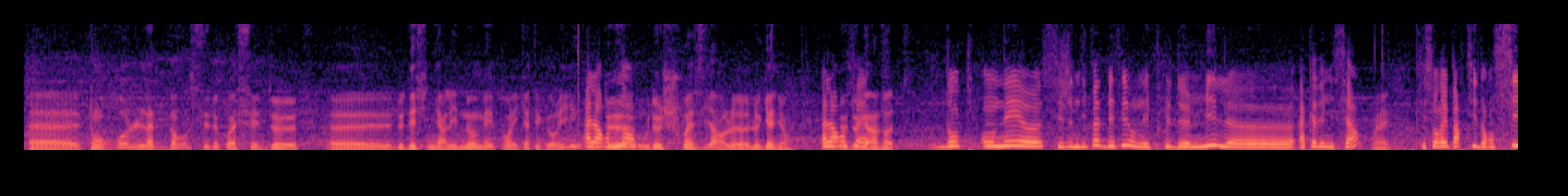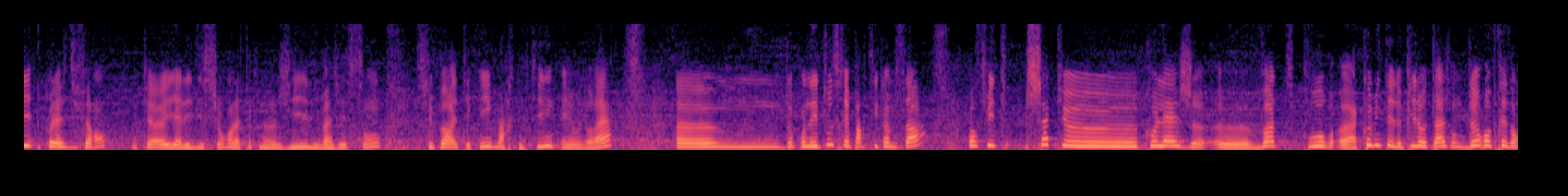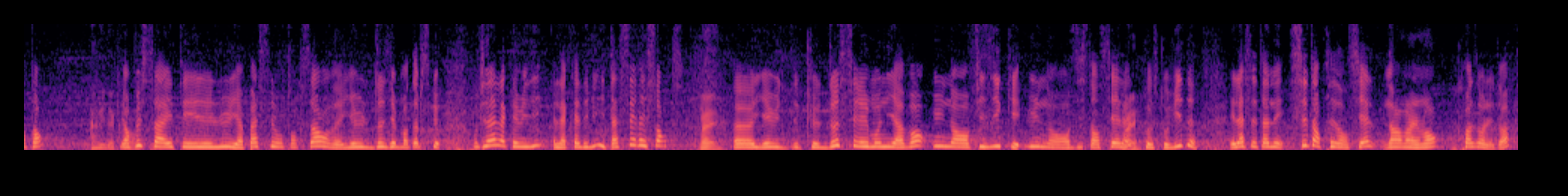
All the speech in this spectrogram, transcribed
euh, ton rôle là-dedans, c'est de quoi? C'est de, euh, de définir les nommés pour les catégories Alors, ou, de, non. ou de choisir le, le gagnant? Alors De en donner fait, un vote? donc on est, euh, si je ne dis pas de bêtises, on est plus de 1000 euh, académiciens Ouais. Qui sont répartis dans six collèges différents. Donc euh, il y a l'édition, la technologie, l'image et son, support et technique, marketing et honoraire. Euh, donc on est tous répartis comme ça. Ensuite, chaque euh, collège euh, vote pour un comité de pilotage, donc deux représentants. Ah oui. Et en plus, ça a été élu il n'y a pas si longtemps que ça. Il y a eu le deuxième mandat parce qu'au final, l'académie l'académie est assez récente. Ouais. Euh, il y a eu que deux cérémonies avant, une en physique et une en distanciel à cause Covid. Et là, cette année, c'est en présentiel, normalement, croisons les doigts.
